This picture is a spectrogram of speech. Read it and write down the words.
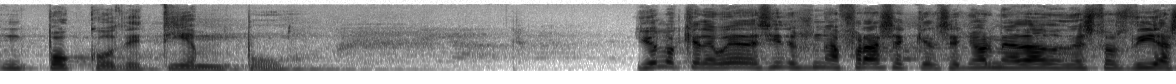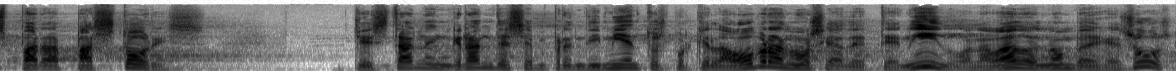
un poco de tiempo. Yo lo que le voy a decir es una frase que el Señor me ha dado en estos días para pastores que están en grandes emprendimientos, porque la obra no se ha detenido, alabado el nombre de Jesús,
